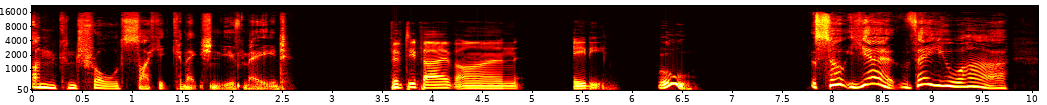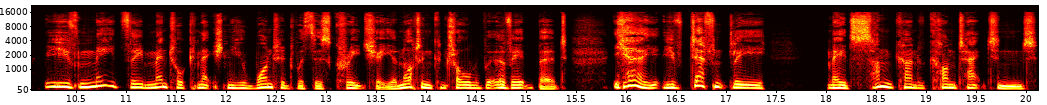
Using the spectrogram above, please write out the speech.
uncontrolled psychic connection you've made. 55 on 80. Ooh. So, yeah, there you are. You've made the mental connection you wanted with this creature. You're not in control of it, but yeah, you've definitely made some kind of contact and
